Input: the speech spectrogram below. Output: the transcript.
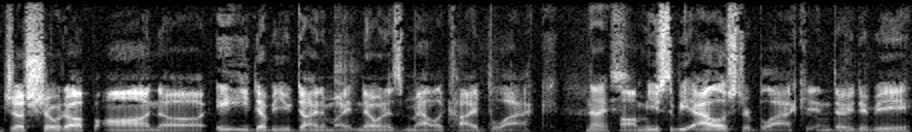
just showed up on uh, AEW Dynamite, known as Malachi Black. Nice. Um, he used to be Aleister Black in WWE.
